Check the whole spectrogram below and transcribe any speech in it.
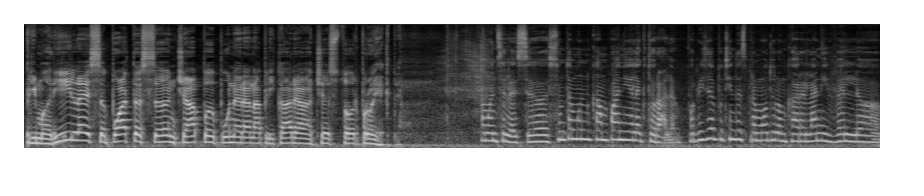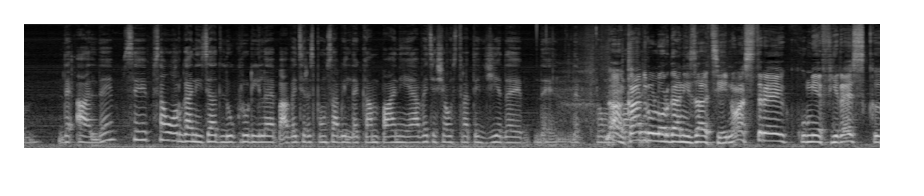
primăriile, să poată să înceapă punerea în aplicare a acestor proiecte. Am înțeles. Suntem în campanie electorală. Vorbiți puțin despre modul în care la nivel de ALDE se, s-au organizat lucrurile, aveți responsabil de campanie, aveți așa o strategie de, de, de promovare? Da, în cadrul organizației noastre, cum e firesc, uh,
